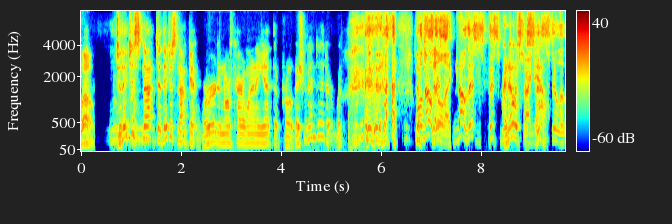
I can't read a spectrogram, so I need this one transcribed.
whoa Do they just not did they just not get word in North Carolina yet that prohibition ended or what? well no this, like- no this this I know it's the moonshine is still a,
